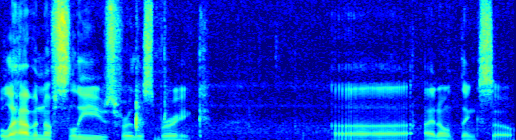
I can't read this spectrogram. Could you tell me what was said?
Will I have enough sleeves for this break? Uh, I don't think so.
